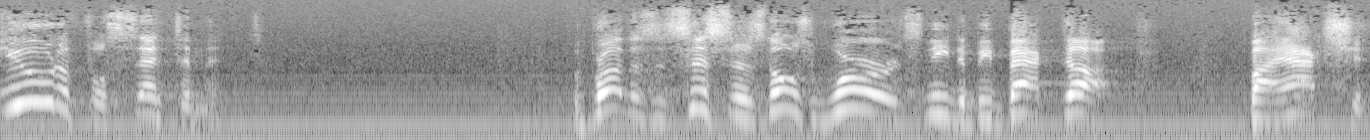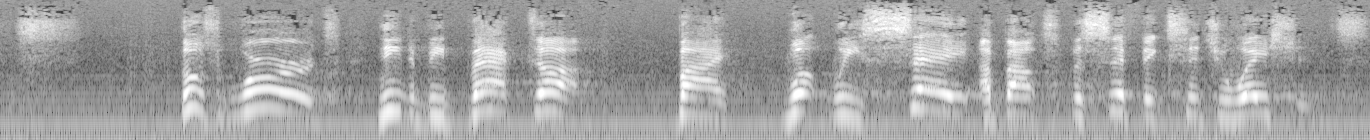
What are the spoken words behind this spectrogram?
beautiful sentiment. But brothers and sisters, those words need to be backed up by actions. Those words need to be backed up by what we say about specific situations.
